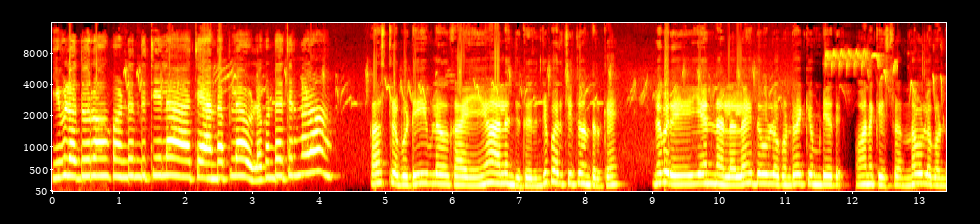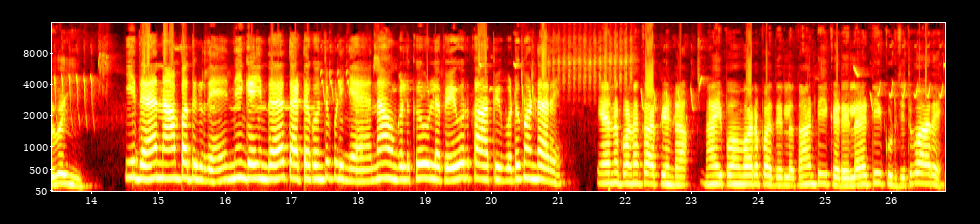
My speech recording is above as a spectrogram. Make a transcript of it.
இவ்வளோ தூரம் கொண்டு வந்துட்டீங்களா சேர்ந்தப்பில் உள்ள கொண்டு வச்சிருங்களா? கஷ்டப்பட்டு இவ்வளவு காயையும் அலைஞ்சு திரிஞ்சு பறிச்சிட்டு வந்திருக்கேன். பாரு என்னாலலாம் இதை உள்ள கொண்டு வைக்க முடியாது. உனக்கு இஷ்டம்னா உள்ள கொண்டு வை. இதை நான் பார்த்துக்கிறேன் நீங்கள் இந்த தட்டை கொஞ்சம் பிடிங்க. நான் உங்களுக்கு உள்ளே போய் ஒரு காப்பி போட்டு கொண்டாறேன் எனக்கு ஒன்றும் காப்பி வேண்டாம். நான் இப்போ வரப்பாதையில் தான் டீ கடையில் டீ குடிச்சிட்டு வாரேன்.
